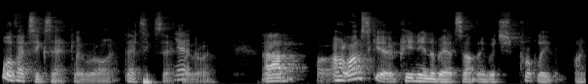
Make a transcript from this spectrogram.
well, that's exactly right. That's exactly Yeah. right. Um, I'll ask your opinion about something which probably I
